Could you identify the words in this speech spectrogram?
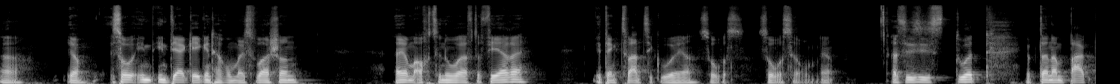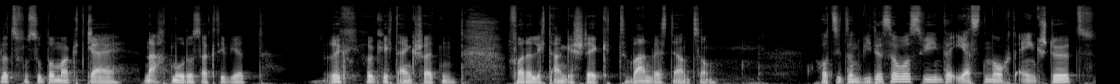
äh, ja so in, in der Gegend herum. Es war schon naja, um 18 Uhr auf der Fähre. Ich denke 20 Uhr, ja, sowas, sowas herum, ja. Also es ist dort, ich habe dann am Parkplatz vom Supermarkt gleich Nachtmodus aktiviert, Rücklicht eingeschalten, Vorderlicht angesteckt, Warnweste anzogen. Hat sich dann wieder sowas wie in der ersten Nacht eingestellt,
